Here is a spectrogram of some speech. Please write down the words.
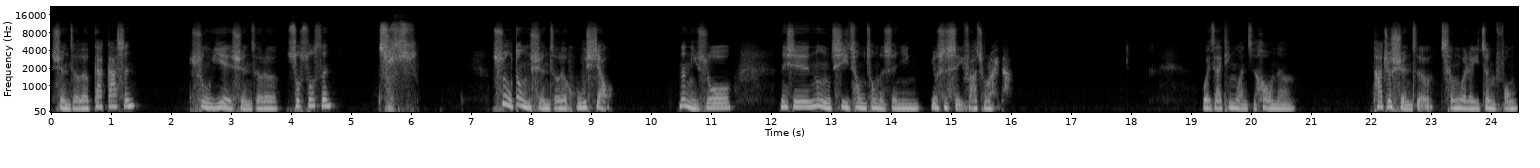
选择了嘎嘎声，树叶选择了嗦嗦声。”树洞选择了呼啸，那你说那些怒气冲冲的声音又是谁发出来的？伟在听完之后呢，他就选择成为了一阵风，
